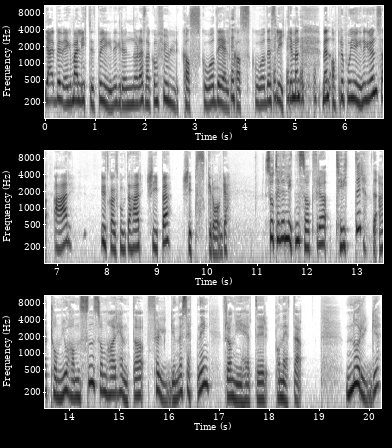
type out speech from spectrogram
jeg beveger meg litt ut på gyngende grunn når det er snakk om fullkasko og delkasko og det slike. Men, men apropos gyngende grunn, så er utgangspunktet her skipet, skipsskroget. Så til en liten sak fra Twitter. Det er Tom Johansen som har henta følgende setning fra nyheter på nettet. Norge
